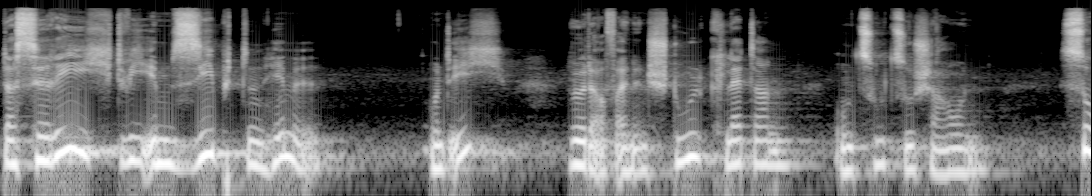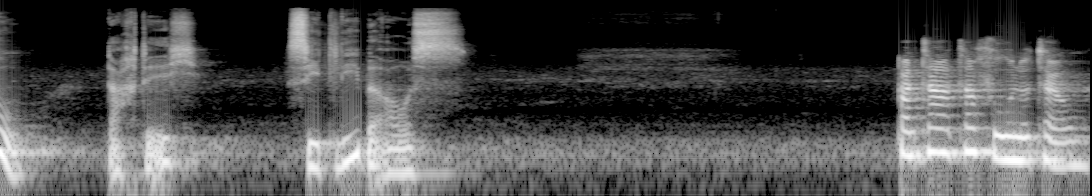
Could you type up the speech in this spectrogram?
das riecht wie im siebten Himmel. Und ich würde auf einen Stuhl klettern, um zuzuschauen. So, dachte ich, sieht Liebe aus. Patata fulu tew.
